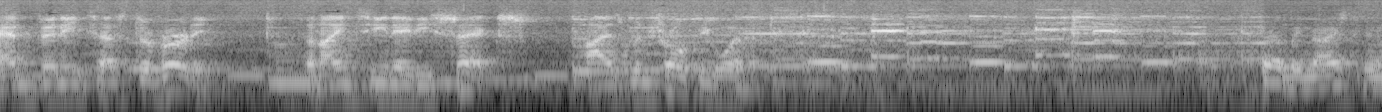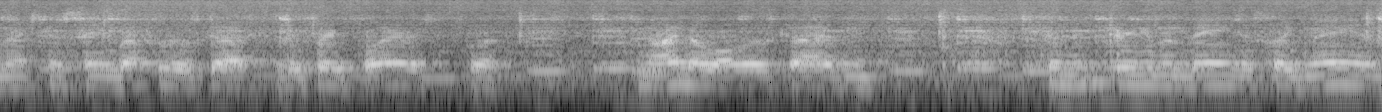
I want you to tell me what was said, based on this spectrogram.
and Vinny Testaverde, the 1986 Heisman Trophy winner. It'd be nice to be next to the same breath with those guys. They're great players, but you know I know all those guys, and they're, human beings just like me, and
